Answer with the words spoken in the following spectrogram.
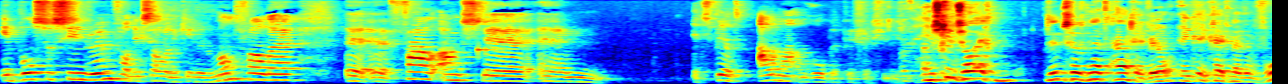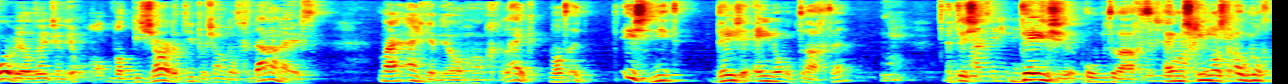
imposter syndroom, van ik zal wel een keer door de mand vallen, eh, eh, faalangsten. ehm, het speelt allemaal een rol bij perfectionisme. En misschien is wel echt zoals ik net aangeef, ik, ik geef net een voorbeeld. En ik zeg, joh, wat bizar dat die persoon dat gedaan heeft. Maar eigenlijk heb je wel gewoon gelijk. Want het is niet deze ene opdracht, hè. Nee. Het is deze opdracht. En misschien was het ook nog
